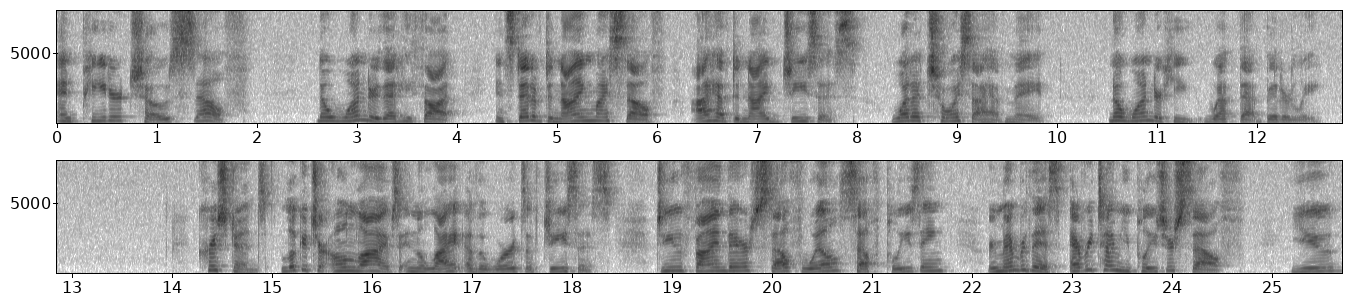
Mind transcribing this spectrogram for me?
And Peter chose self. No wonder that he thought, instead of denying myself, I have denied Jesus. What a choice I have made. No wonder he wept that bitterly. Christians, look at your own lives in the light of the words of Jesus. Do you find there self will, self pleasing? Remember this every time you please yourself, you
